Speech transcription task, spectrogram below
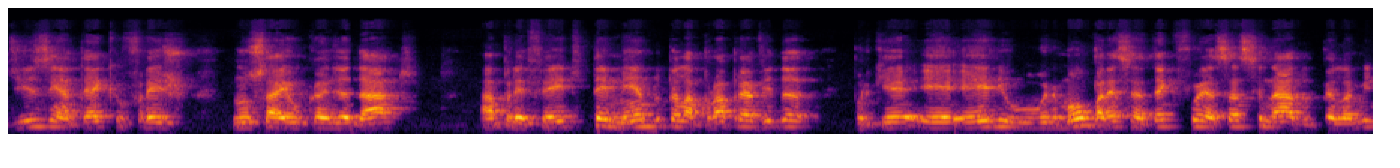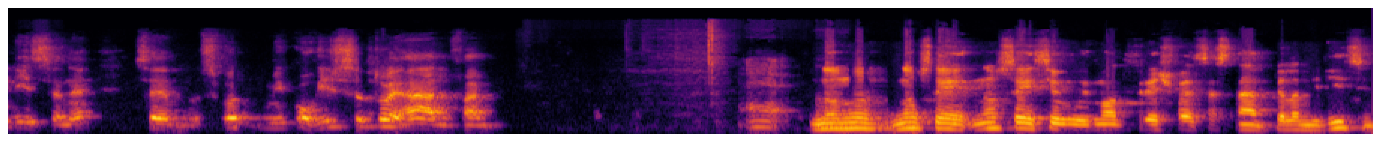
dizem até que o Freixo não saiu candidato a prefeito temendo pela própria vida, porque ele, o irmão, parece até que foi assassinado pela milícia, né? Você, me corrija se eu estou errado, Fábio. É... Não, não, não, sei, não sei se o irmão do Freixo foi assassinado pela milícia,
